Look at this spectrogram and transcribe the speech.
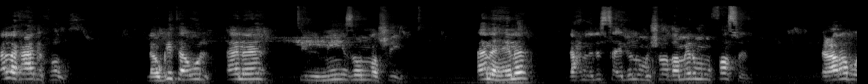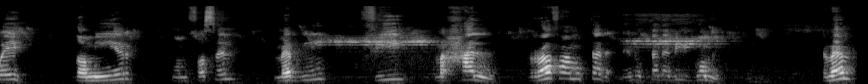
قال لك عادي خالص. لو جيت أقول أنا تلميذ نشيط. أنا هنا ده إحنا لسه قايلينه من شوية ضمير منفصل. إعرابه إيه؟ ضمير منفصل مبني في محل. رفع مبتدأ لأنه ابتدى به الجمله تمام؟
